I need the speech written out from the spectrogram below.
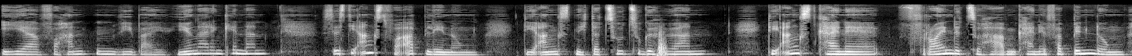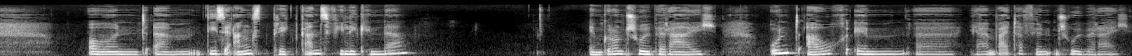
eher vorhanden wie bei jüngeren Kindern. Es ist die Angst vor Ablehnung, die Angst, nicht dazu zu gehören, die Angst, keine Freunde zu haben, keine Verbindung. Und ähm, diese Angst prägt ganz viele Kinder im Grundschulbereich und auch im, äh, ja, im weiterführenden Schulbereich.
